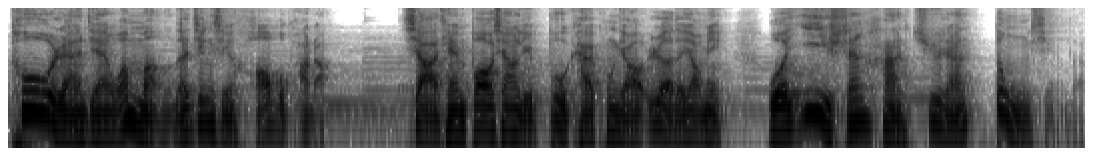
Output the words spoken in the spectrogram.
突然间我猛地惊醒，毫不夸张，夏天包厢里不开空调，热得要命，我一身汗，居然冻醒的，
